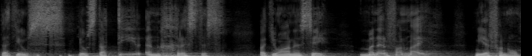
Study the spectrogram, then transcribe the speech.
Dat jou jou statuur in Christus wat Johannes sê, minder van my, meer van hom.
